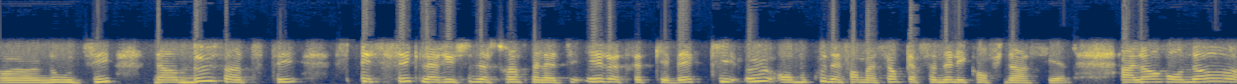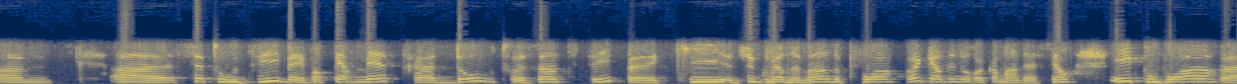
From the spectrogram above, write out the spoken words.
un audit dans deux entités spécifiques, la Régie de l'assurance maladie et Retraite Québec, qui, eux, ont beaucoup d'informations personnelles et confidentielles. Alors, on a... Euh, euh, cet audit ben, va permettre à d'autres entités euh, qui, du gouvernement de pouvoir regarder nos recommandations et pouvoir euh,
